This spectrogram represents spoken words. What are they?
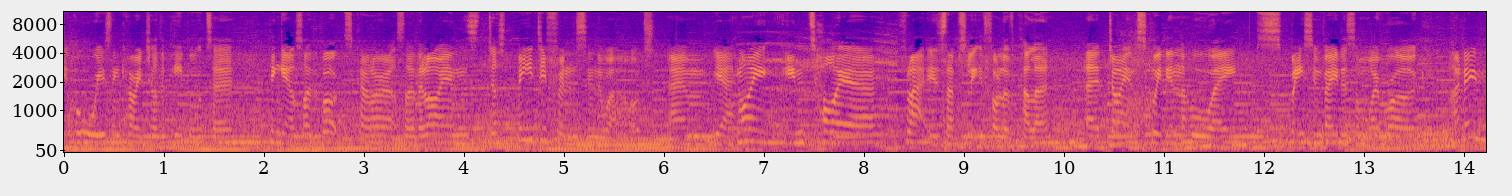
I, always encourage other people to think outside the box, colour outside the lines, just be different in the world. Um, yeah, my entire flat is absolutely full of colour. A giant squid in the hallway, space invaders on my rug. I don't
